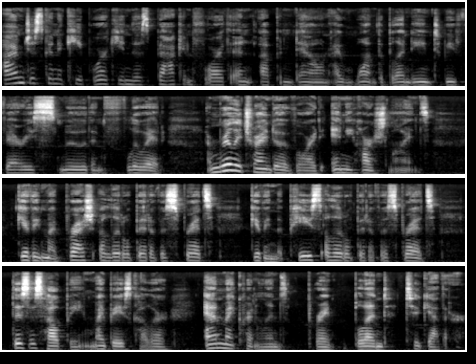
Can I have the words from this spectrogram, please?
I'm just going to keep working this back and forth and up and down. I want the blending to be very smooth and fluid. I'm really trying to avoid any harsh lines. Giving my brush a little bit of a spritz, giving the piece a little bit of a spritz. This is helping my base color and my crinolines blend together.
